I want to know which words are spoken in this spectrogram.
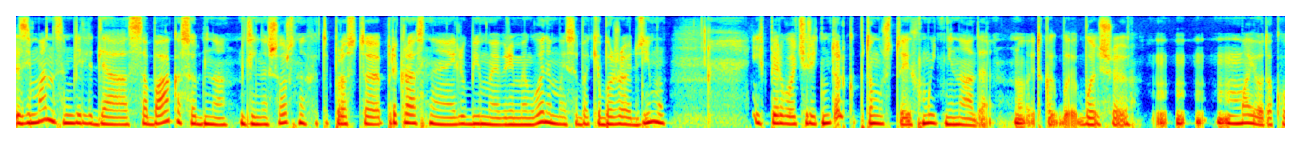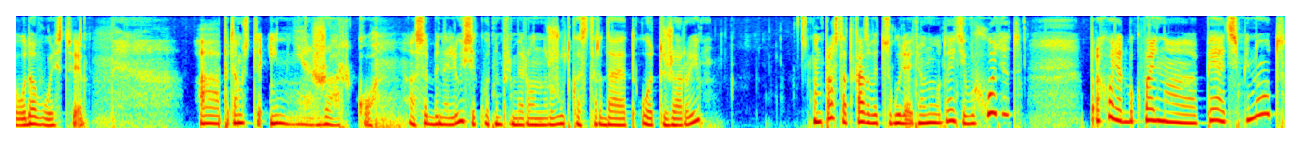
Зима, на самом деле, для собак, особенно длинношерстных, это просто прекрасное любимое время года. Мои собаки обожают зиму. И в первую очередь не только потому, что их мыть не надо, ну, это как бы больше мое такое удовольствие, а потому что им не жарко. Особенно Люсик, вот, например, он жутко страдает от жары. Он просто отказывается гулять. Он, вот, знаете, выходит, проходит буквально 5 минут,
